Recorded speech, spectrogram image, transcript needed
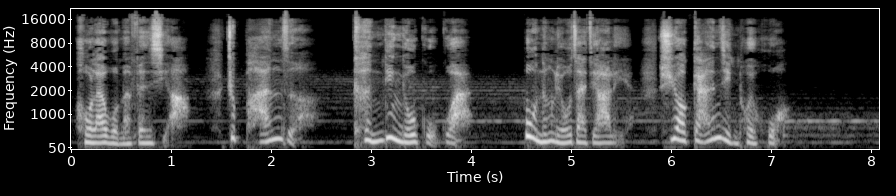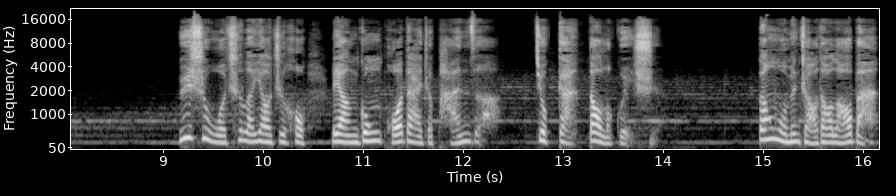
后来我们分析啊，这盘子肯定有古怪，不能留在家里，需要赶紧退货。于是我吃了药之后，两公婆带着盘子就赶到了鬼市。当我们找到老板，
